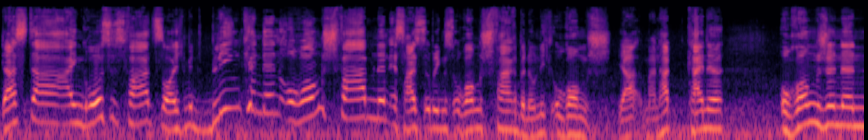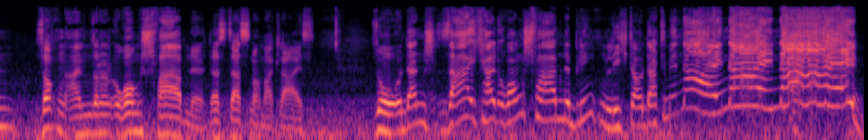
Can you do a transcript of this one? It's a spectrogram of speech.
dass da ein großes Fahrzeug mit blinkenden orangefarbenen, es heißt übrigens orangefarben und nicht orange, ja, man hat keine orangenen Socken an, sondern orangefarbene, dass das nochmal klar ist. So, und dann sah ich halt orangefarbene Blinkenlichter und dachte mir, nein, nein, nein!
